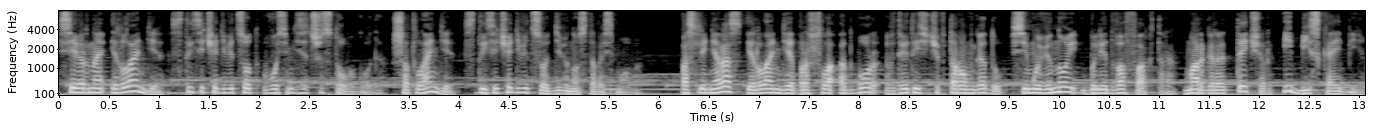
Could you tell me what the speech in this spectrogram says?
Северная Ирландия с 1986 года, Шотландия с 1998. Последний раз Ирландия прошла отбор в 2002 году. Всему виной были два фактора – Маргарет Тэтчер и Би Скайби.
